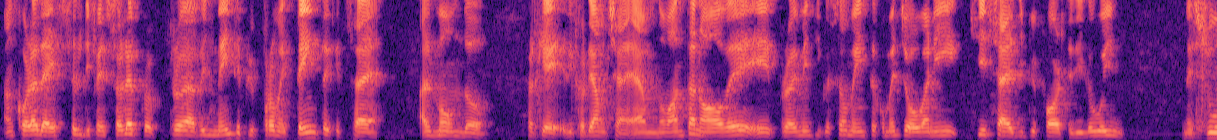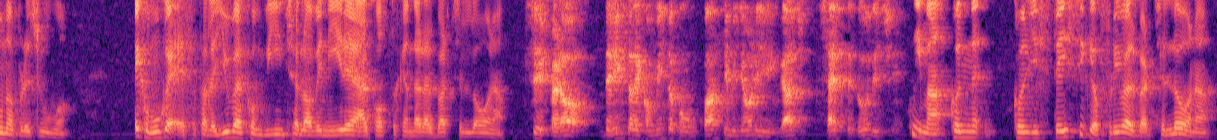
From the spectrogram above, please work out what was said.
ancora adesso il difensore pro- probabilmente più promettente che c'è al mondo, perché ricordiamoci è un 99 e probabilmente in questo momento come giovani chi c'è di più forte di lui? Nessuno presumo. E comunque è stata la Juve a convincerlo a venire al posto che andare al Barcellona. Sì, però De Ligt l'hai convinto con quanti milioni di ingaggio? 7, 12? Sì, ma con, con gli stessi che offriva il Barcellona.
